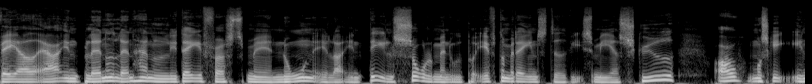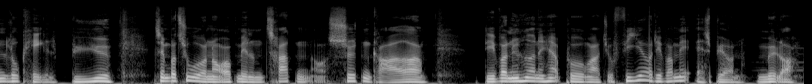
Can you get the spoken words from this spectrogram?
Vejret er en blandet landhandel i dag, først med nogen eller en del sol, men ud på eftermiddagen stedvis mere skyde og måske en lokal byge. Temperaturen er op mellem 13 og 17 grader. Det var nyhederne her på Radio 4, og det var med Asbjørn Møller.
